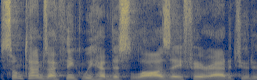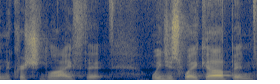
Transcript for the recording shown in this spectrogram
Sometimes I think we have this laissez faire attitude in the Christian life that we just wake up and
